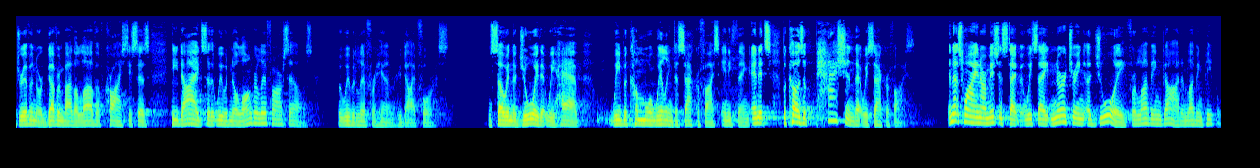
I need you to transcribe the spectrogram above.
driven or governed by the love of Christ. He says, He died so that we would no longer live for ourselves, but we would live for Him who died for us. And so, in the joy that we have, we become more willing to sacrifice anything. And it's because of passion that we sacrifice. And that's why in our mission statement we say nurturing a joy for loving God and loving people.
